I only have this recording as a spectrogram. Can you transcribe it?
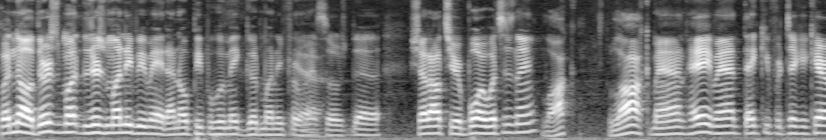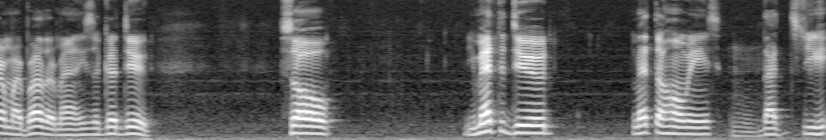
but no, there's mo- there's money to be made. I know people who make good money from Yeah. it. So uh, shout out to your boy. What's his name? Lock. Locke, man. Hey, man. Thank you for taking care of my brother, man. He's a good dude. So you met the dude, met the homies. Mhm. That's you.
